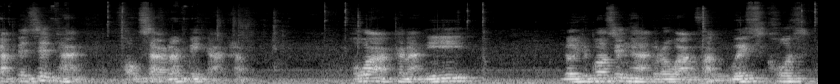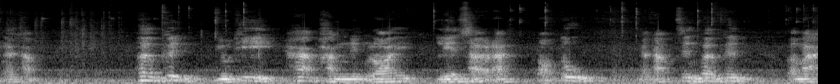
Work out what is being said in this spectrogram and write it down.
กลับเป็นเส้นทางของสหรัฐอเมริกาครับ เพราะว่าขณะนี้โดยเฉพาะเส้นทางระหว่างฝั่งเวสต์โคสต์นะครับ เพิ่มขึ้นอยู่ที่ 5,100 เหรียญสหรัฐต่อตู้นะครับ ซึ่งเพิ่มขึ้นประมาณ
